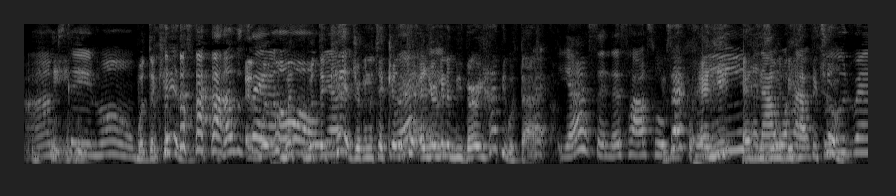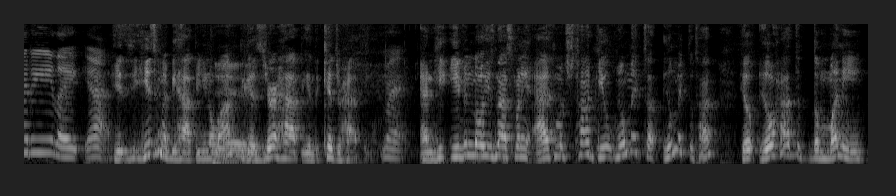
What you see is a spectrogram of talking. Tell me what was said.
I'm staying home With the kids. I'm staying with, with- home. with the yeah. kids, you're gonna take care of the kids, and you're gonna be very happy with that. Yes, and this house will Exactly. be And clean, he- and, and I gonna will be have happy too. food ready. Like yes, He's, he's gonna be happy. You know why? Yeah. Because you're happy and the kids are happy. right. And he, even though he's not spending as much time, he'll he'll make ti- he'll make the time. He'll he'll have the, the money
